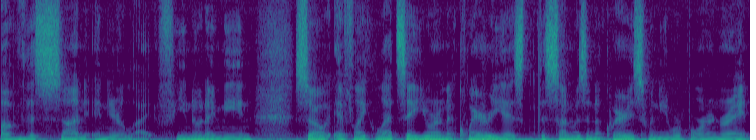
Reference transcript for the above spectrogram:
of the sun in your life? You know what i mean? So if like let's say you're an aquarius the sun was in aquarius when you were born right?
